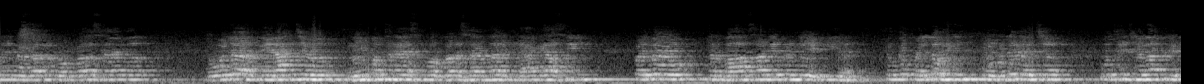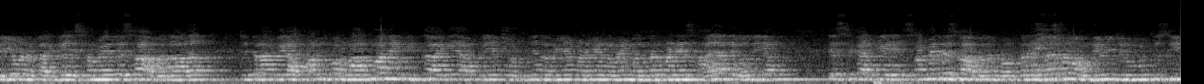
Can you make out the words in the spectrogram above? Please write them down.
ਨਗਰ ਗੁਰਦੁਆਰਾ ਸਾਹਿਬ 2013 ਚ ਨੀਂਹ ਪੱਥਰ ਇਸ ਗੁਰਦੁਆਰਾ ਸਾਹਿਬ ਦਾ ਰੱਖਿਆ ਗਿਆ ਸੀ ਪਹਿਲਾਂ ਦਰਬਾਰ ਸਾਡੇ ਪਿੰਡ ਇੱਕ ਹੀ ਹੈ ਕਿਉਂਕਿ ਪਹਿਲਾਂ ਹੀ ਪਿੰਡ ਦੇ ਵਿੱਚ ਉੱਥੇ ਜਗ੍ਹਾ ਭੇੜੀ ਹੋਣ ਕਰਕੇ ਸਮੇਂ ਦੇ ਹਿਸਾਬ ਨਾਲ ਜਿਤਨਾ ਕਿ ਆਪਾਂ ਨੂੰ ਪਰਮਾਤਮਾ ਨੇ ਕੀਤਾ ਕਿ ਆਪਣੀਆਂ ਕੋਠੀਆਂ ਨਵੀਆਂ ਬਣੀਆਂ ਨਵੇਂ ਮੰਦਰ ਬਣੇ, ਸਾਰਿਆਂ ਦੇ ਵਧੀਆ ਇਸ ਕਰਕੇ ਸਮੇਂ ਦੇ ਹਿਸਾਬ ਨਾਲ ਗੁਰਦੁਆਰਾ ਸਾਹਿਬ ਬਣਾਉਣ ਦੀ ਵੀ ਜ਼ਰੂਰਤ ਸੀ।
